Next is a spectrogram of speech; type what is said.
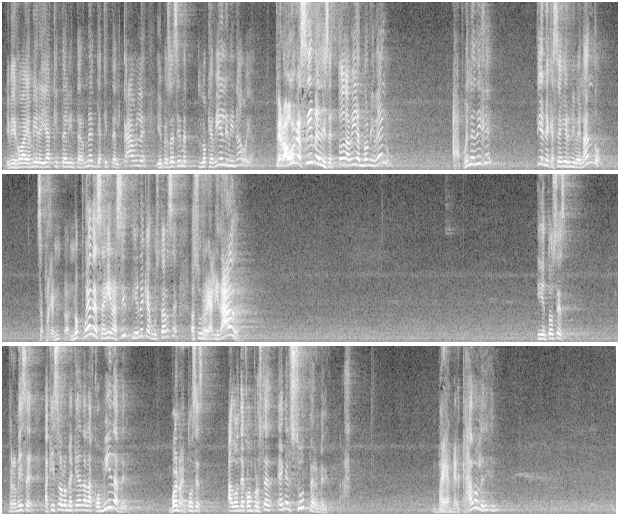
Y me dijo, vaya, mire, ya quité el internet, ya quité el cable. Y empezó a decirme lo que había eliminado ya. Pero aún así me dice, todavía no nivelo. Ah, pues le dije, tiene que seguir nivelando. O sea, porque no puede seguir así, tiene que ajustarse a su realidad. Y entonces, pero me dice, aquí solo me queda la comida. Me bueno, entonces, ¿a dónde compra usted? En el súper, me dijo. Ah, vaya al mercado, le dije.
